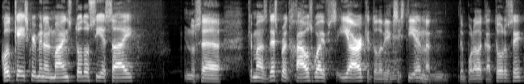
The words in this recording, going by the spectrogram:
Cold Case, Criminal Minds, todo CSI, o sea, ¿qué más? Desperate Housewives, ER, que todavía existía en la temporada 14,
